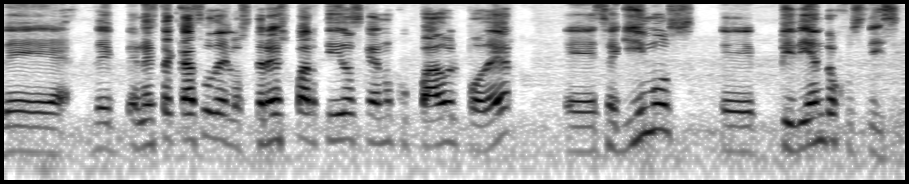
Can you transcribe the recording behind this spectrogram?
en este caso, de los tres partidos que han ocupado el poder, eh, seguimos eh, pidiendo justicia.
